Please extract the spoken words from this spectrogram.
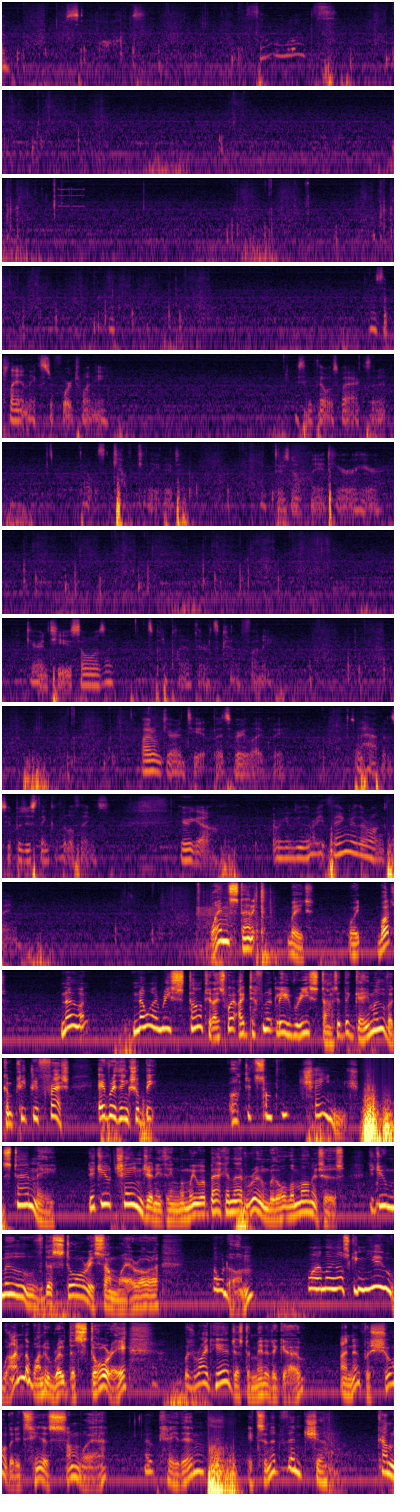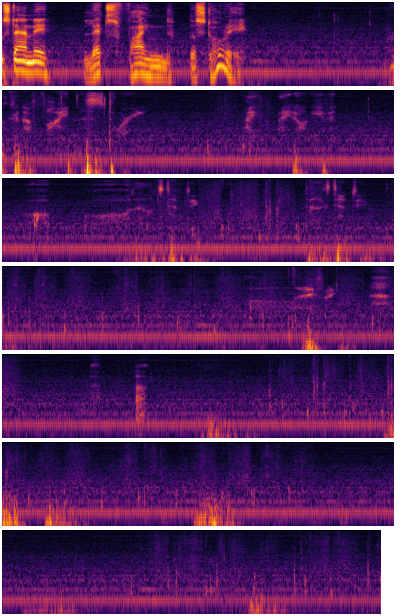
So old. So old. There's a plant next to 420. I think that was by accident. That was calculated. There's no plant here or here. Guarantee you, someone was like, let's put a plant there. It's kind of funny. I don't guarantee it, but it's very likely. That's what happens. People just think of little things. Here we go. Are we going to do the right thing or the wrong thing? When Stanley... Wait. Wait, what? No, I... No, I restarted. I swear, I definitely restarted the game over, completely fresh. Everything should be... Oh, did something change? Stanley, did you change anything when we were back in that room with all the monitors? Did you move the story somewhere, or... Uh, hold on. Why am I asking you? I'm the one who wrote the story. It was right here just a minute ago. I know for sure that it's here somewhere. Okay, then. It's an adventure. Come, Stanley. Let's find the story. We're gonna find the story. I I don't even. Oh, oh, that looks tempting. That looks tempting. Oh, what did I find? Uh, uh.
